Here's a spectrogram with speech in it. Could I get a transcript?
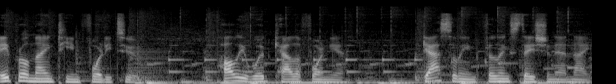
April 1942. Hollywood, California. Gasoline filling station at night.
